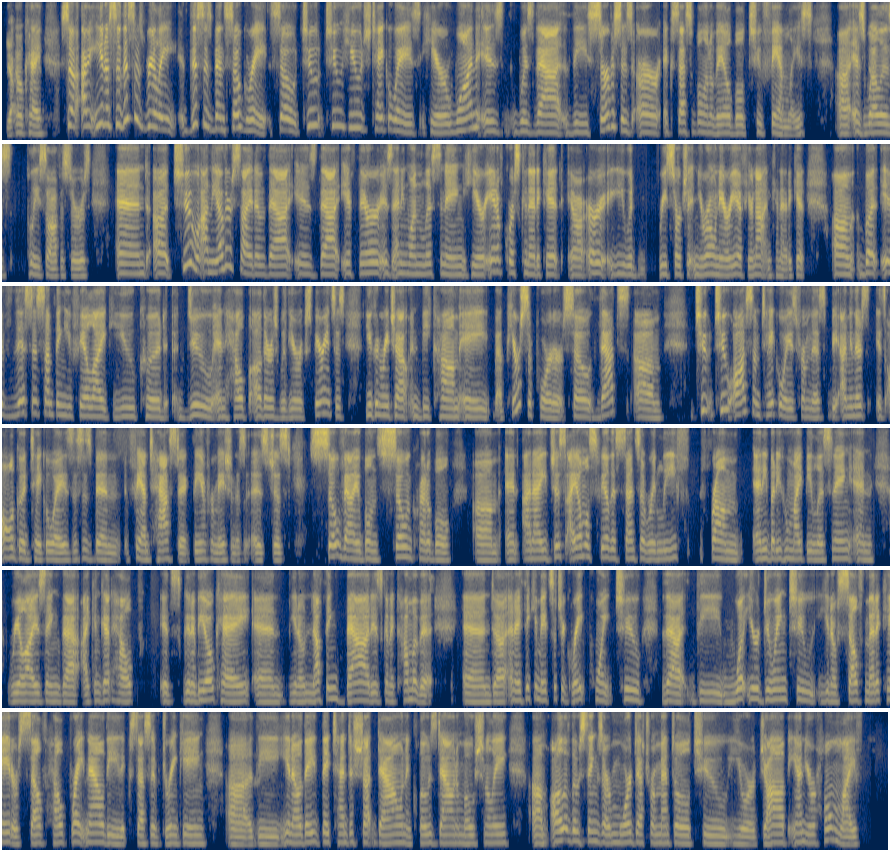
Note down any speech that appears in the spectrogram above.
Yeah. Okay. So I you know so this is really this has been so great. So two two huge takeaways here. One is was that the services are accessible and available to families uh, as well as police officers and uh, two, on the other side of that is that if there is anyone listening here, and of course, Connecticut, uh, or you would research it in your own area if you're not in Connecticut. Um, but if this is something you feel like you could do and help others with your experiences, you can reach out and become a, a peer supporter. So that's um, two two awesome takeaways from this. I mean, there's it's all good takeaways. This has been fantastic. The information is is just so so valuable and so incredible um, and and i just i almost feel this sense of relief from anybody who might be listening and realizing that i can get help it's going to be okay and you know nothing bad is going to come of it. And uh, and i think you made such a great point too that the what you're doing to you know self medicate or self help right now the excessive drinking uh, the you know they they tend to shut down and close down emotionally. Um, all of those things are more detrimental to your job and your home life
